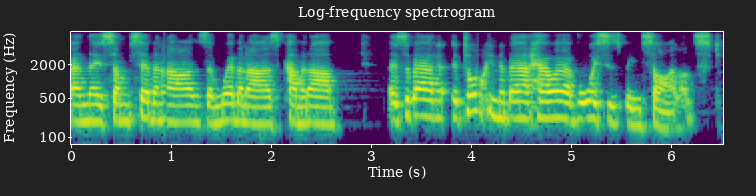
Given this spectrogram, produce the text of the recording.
and there's some seminars and webinars coming up, is about talking about how our voice has been silenced.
